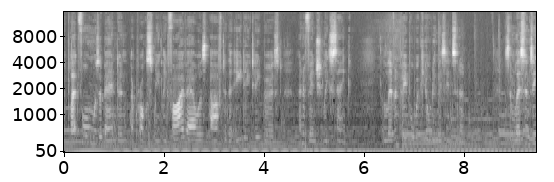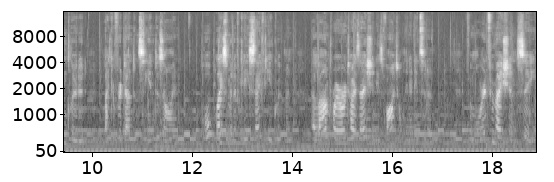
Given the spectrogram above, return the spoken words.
The platform was abandoned approximately five hours after the EDT burst and eventually sank. Eleven people were killed in this incident. Some lessons included lack of redundancy in design, poor placement of key safety equipment, alarm prioritisation is vital in an incident. For more information, see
